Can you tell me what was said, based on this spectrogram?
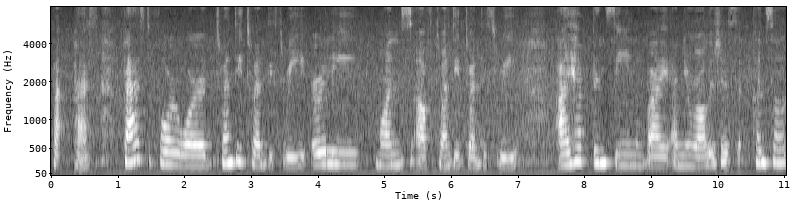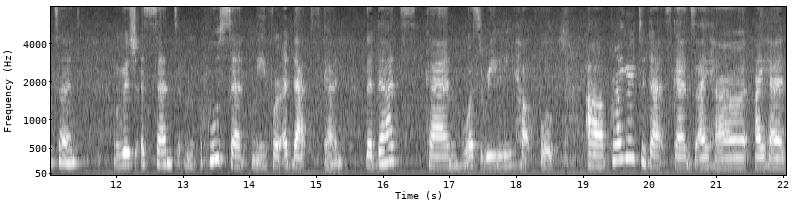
fa- pass, fast forward 2023, early months of 2023, I have been seen by a neurologist consultant, which sent who sent me for a DAT scan. The DAT scan was really helpful. Uh, prior to DAT scans, I have I had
